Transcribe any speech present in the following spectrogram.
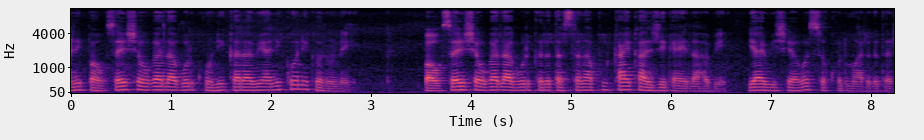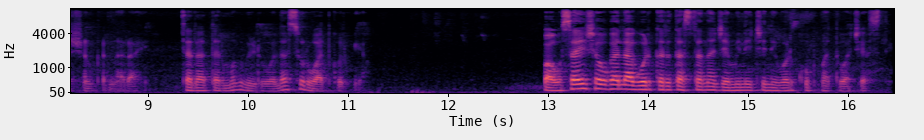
आणि पावसाळी शेवगा लागवड कोणी करावी आणि कोणी करू नये? पावसाळी शेवगा लागवड करत असताना आपण काय काळजी घ्यायला हवी या विषयावर सखोल मार्गदर्शन करणार आहे. चला तर मग व्हिडिओला सुरुवात करूया. पावसाळी शेवगा लागवड करत असताना जमिनीची निवड खूप महत्त्वाची असते.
